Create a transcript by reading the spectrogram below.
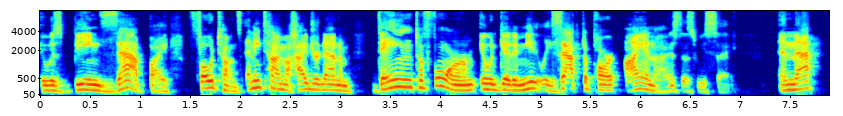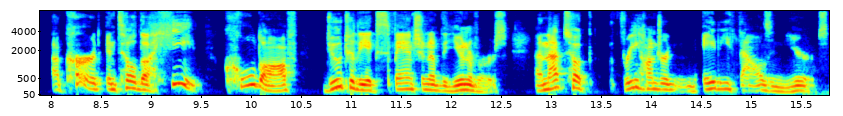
It was being zapped by photons. Anytime a hydrogen atom deigned to form, it would get immediately zapped apart, ionized, as we say. And that occurred until the heat cooled off due to the expansion of the universe. And that took 380,000 years.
